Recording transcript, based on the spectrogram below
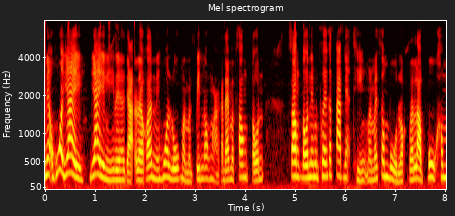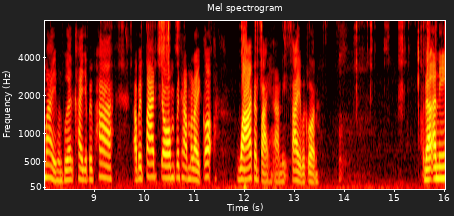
เนี่ยหัวใหญ่ใหญ่อย่างนี้เลยนะจ๊ะแล้วก็ในหัวลูกมันมันปิ้นออกมาก็ได้มาซ่องต้น ซ่องต้นนี่เพื่อนๆก็ตัดเนี่ยทิ้งมันไม่สมบูรณ์หรอกแล้วเราปลูกเข้าไม่เพื่อนๆใครจะไปผ้า เอาไปป้าจอมไปทำอะไรก็ว้ากันไปอันนี้ใส่ไปก่อน แล้วอันนี้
